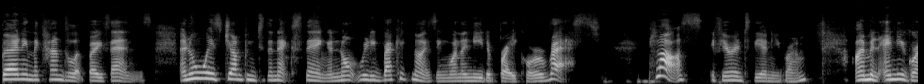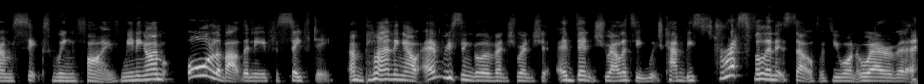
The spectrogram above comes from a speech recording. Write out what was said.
burning the candle at both ends and always jumping to the next thing and not really recognizing when I need a break or a rest. Plus, if you're into the Enneagram, I'm an Enneagram 6 wing 5, meaning I'm all about the need for safety and planning out every single eventuality, which can be stressful in itself if you aren't aware of it.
